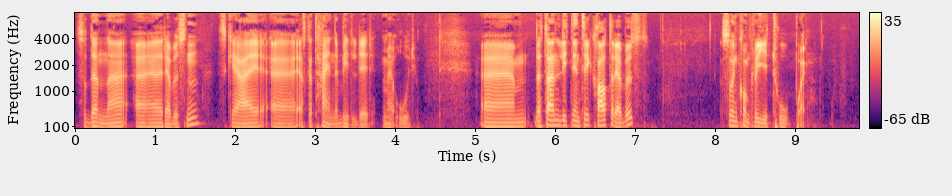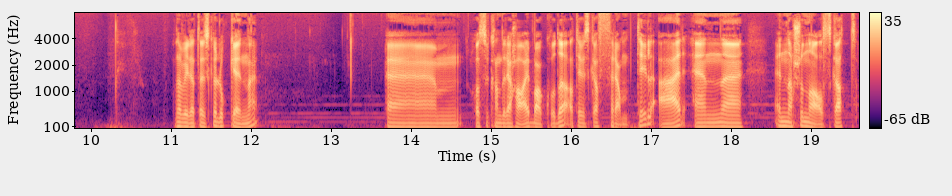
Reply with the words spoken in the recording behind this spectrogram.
Så denne rebusen skal jeg, eh, jeg skal tegne bilder med ord. Eh, dette er en litt intrikat rebus, så den kommer til å gi to poeng. Da vil jeg at dere skal lukke øynene. Um, og så kan dere ha i bakhodet at det vi skal fram til, er en, eh, en nasjonalskatt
